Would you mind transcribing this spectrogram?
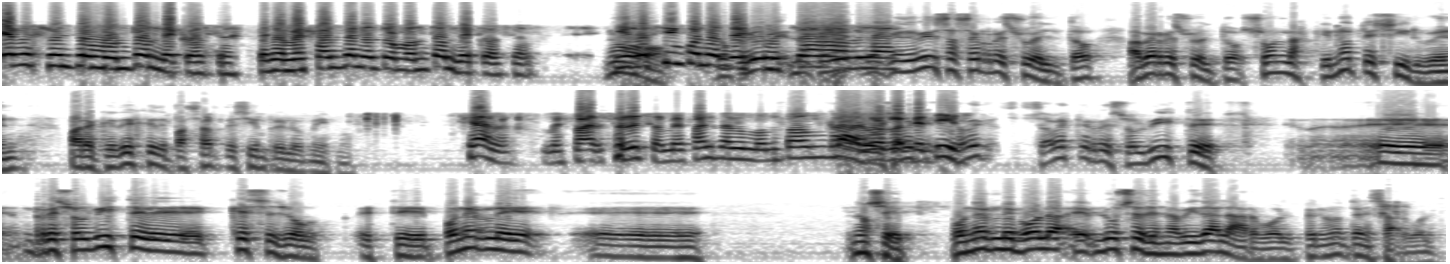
he resuelto un montón de cosas, pero me faltan otro montón de cosas. y recién cuando te debe, lo, que lo que debes hacer resuelto, haber resuelto, son las que no te sirven para que deje de pasarte siempre lo mismo. Claro, me por eso me faltan un montón para no repetir. ¿sabes, que resolviste? Eh, resolviste, qué sé yo, este, ponerle, eh, no sé, ponerle bola, eh, luces de Navidad al árbol, pero no tenés árbol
